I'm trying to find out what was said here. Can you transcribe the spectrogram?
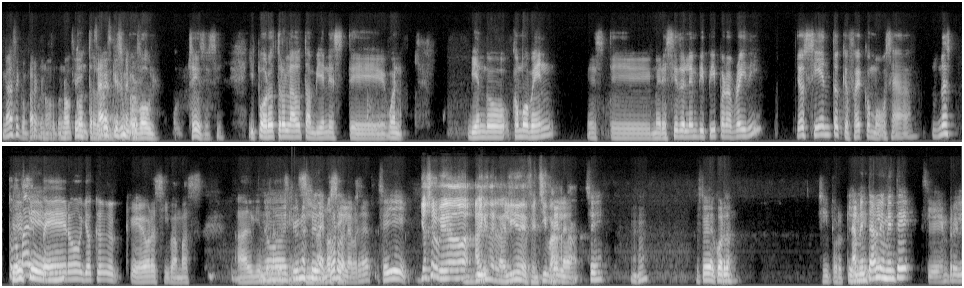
nada se compara con no, no contra Sabes el que es un Super negocio. Bowl. Sí, sí, sí. Y por otro lado también, este, bueno, viendo cómo ven, este, merecido el MVP para Brady, yo siento que fue como, o sea, no estuvo Pues es mal, que- pero yo creo que ahora sí va más a alguien de la No, defensiva, yo no estoy de acuerdo, sé. la verdad. Sí, Yo se lo hubiera dado a alguien de la línea defensiva. de la, sí. Estoy de acuerdo. Sí, porque... Lamentablemente, siempre el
